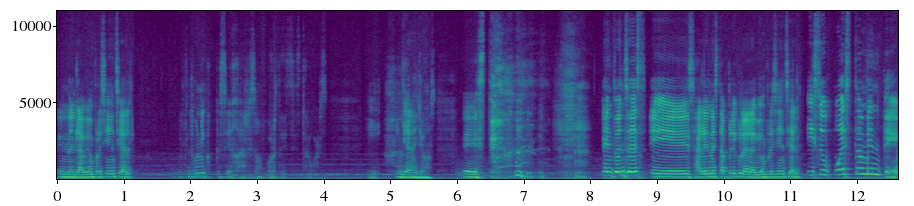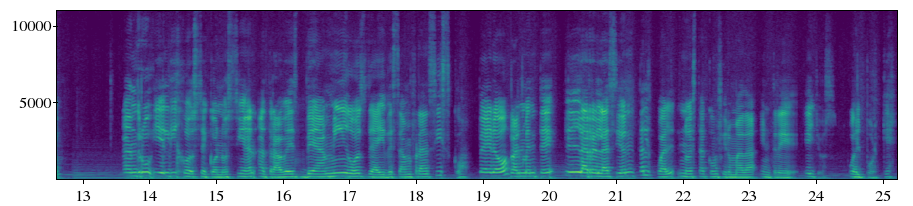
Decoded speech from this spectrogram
En el avión presidencial. Es lo único que sé de Harrison Ford es Star Wars. Y Indiana Jones. Este. Entonces eh, sale en esta película del avión presidencial. Y supuestamente Andrew y el hijo se conocían a través de amigos de ahí de San Francisco. Pero realmente la relación tal cual no está confirmada entre ellos. O el por qué.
